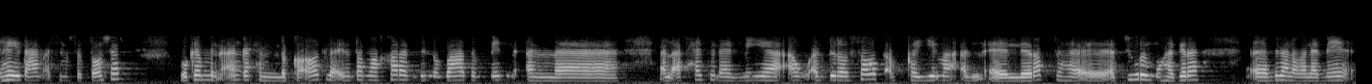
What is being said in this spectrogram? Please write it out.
نهاية عام 2016 وكان من أنجح اللقاءات لأن طبعا خرج منه بعض من الأبحاث العلمية أو الدراسات القيمة لربط الطيور المهاجرة من العلماء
